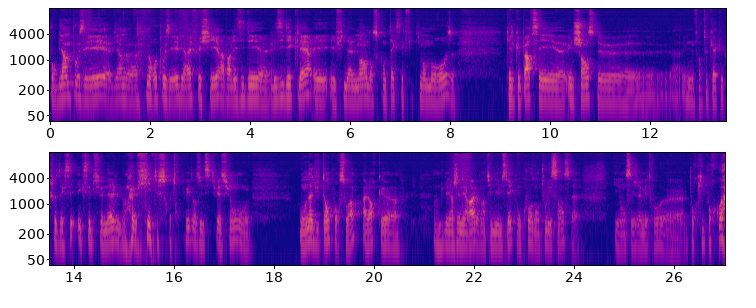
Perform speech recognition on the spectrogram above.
pour bien me poser, bien me, me, reposer, bien réfléchir, avoir les idées, euh, les idées claires et, et, finalement dans ce contexte effectivement morose, quelque part c'est euh, une chance de, euh, une, en tout cas quelque chose d'assez exceptionnel dans la vie de se retrouver dans une situation où, où on a du temps pour soi, alors que de manière générale au XXIe siècle on court dans tous les sens et on sait jamais trop pour qui, pourquoi.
